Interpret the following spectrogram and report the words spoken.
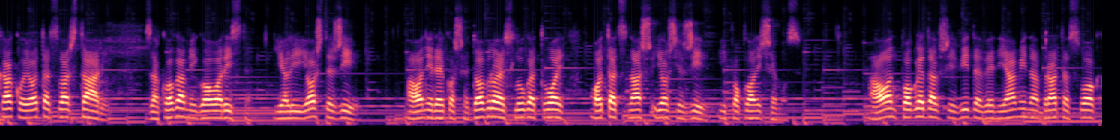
kako je otac vaš stari, za koga mi govoriste, je li još te živ? A oni rekoše, dobro je sluga tvoj, otac naš još je živ i pokloniše mu se. A on pogledavši vide Venijamina, brata svog,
